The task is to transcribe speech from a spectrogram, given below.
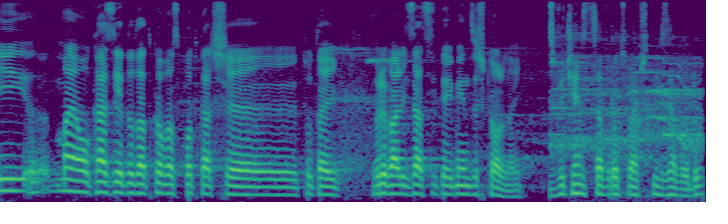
i y, mają okazję dodatkowo spotkać się y, tutaj w rywalizacji tej międzyszkolnej. Zwycięzca wrocławskich zawodów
